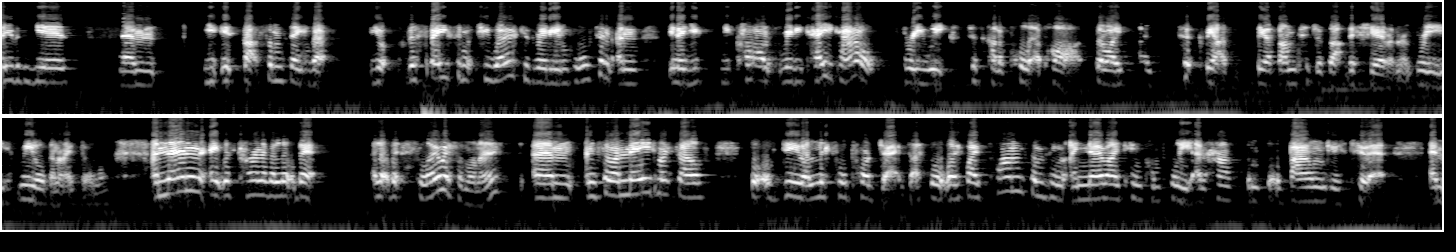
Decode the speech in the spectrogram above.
over the years, um, it, that's something that the space in which you work is really important, and you know you you can't really take out three weeks to kind of pull it apart. So I, I took the the advantage of that this year and re reorganised all. And then it was kind of a little bit a little bit slow, if I'm honest. Um, and so I made myself sort of do a little project. I thought, well, if I plan something that I know I can complete and have some sort of boundaries to it, um,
